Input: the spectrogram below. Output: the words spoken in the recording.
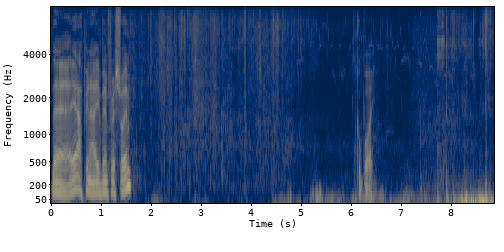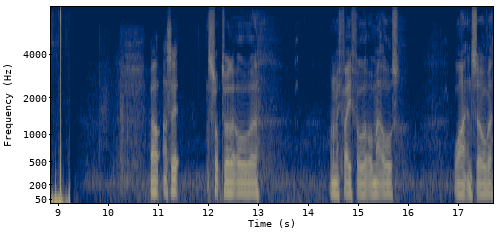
There, you happy now you've been for a swim? Good boy. Well, that's it. Up to a little, uh, one of my faithful little metals, white and silver.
